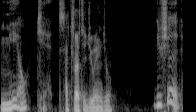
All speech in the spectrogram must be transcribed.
meal kit. I trusted you, Angel. You should.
